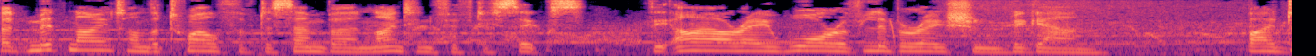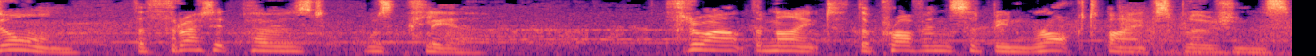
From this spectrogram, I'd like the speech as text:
At midnight on the 12th of December 1956, the IRA War of Liberation began. By dawn, the threat it posed was clear. Throughout the night, the province had been rocked by explosions.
